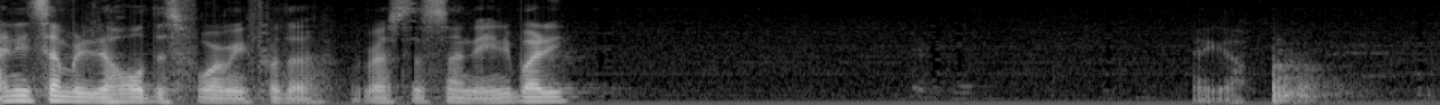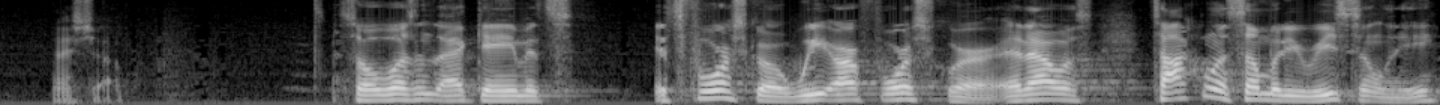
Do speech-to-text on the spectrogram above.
I need somebody to hold this for me for the rest of the Sunday. Anybody? There you go. Nice job. So it wasn't that game. It's it's Foursquare. We are Foursquare. And I was talking with somebody recently,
